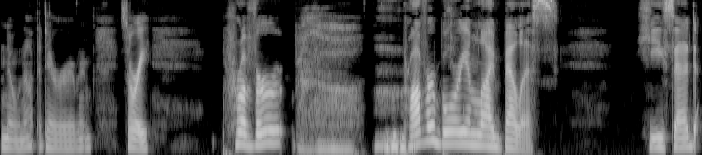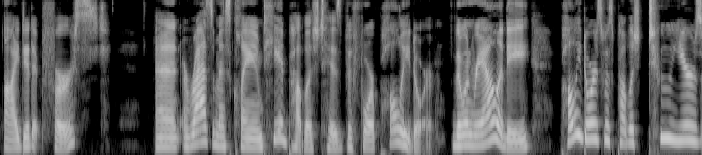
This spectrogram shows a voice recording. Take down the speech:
no, not the de sorry, proverb Proverborium libellus. He said, I did it first. And Erasmus claimed he had published his before Polydore, though in reality, Polydore's was published two years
